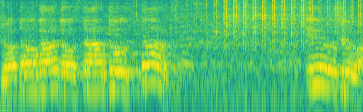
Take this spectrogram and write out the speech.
gotowa do startu, start! I ruszyła.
